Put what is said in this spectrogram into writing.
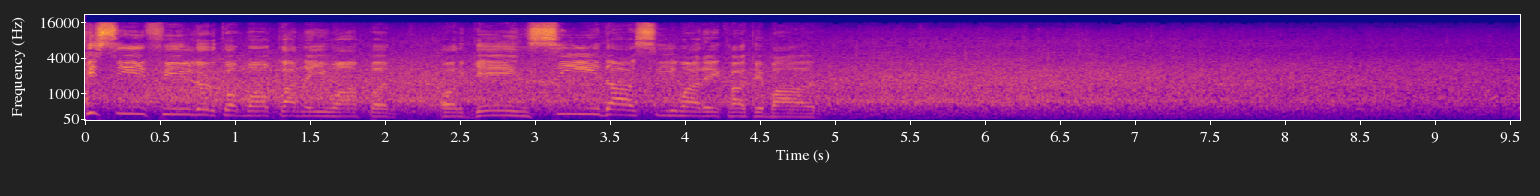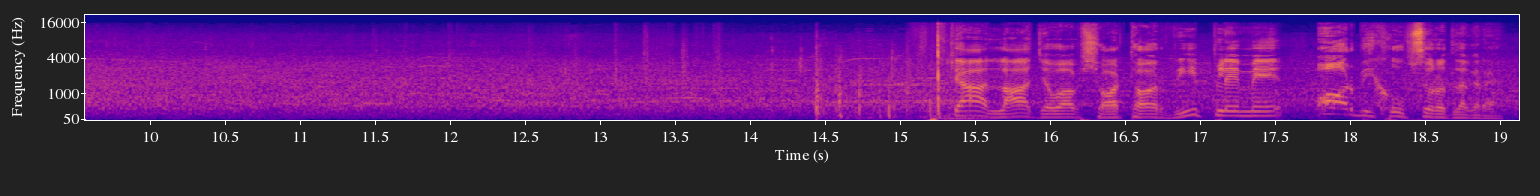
किसी फील्डर को मौका नहीं वहाँ पर, और गेंद सीधा सीमा रेखा के बाहर। क्या लाजवाब शॉट था, और रीप्ले में और भी खूबसूरत लग रहा है।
